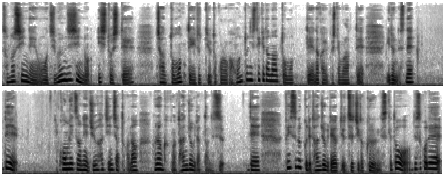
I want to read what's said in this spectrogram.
その信念を自分自身の意思としてちゃんと持っているっていうところが本当に素敵だなと思って仲良くしてもらっているんですね。で、今月のね、18日だったかな、フランク君が誕生日だったんです。で、Facebook で誕生日だよっていう通知が来るんですけど、で、そこで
